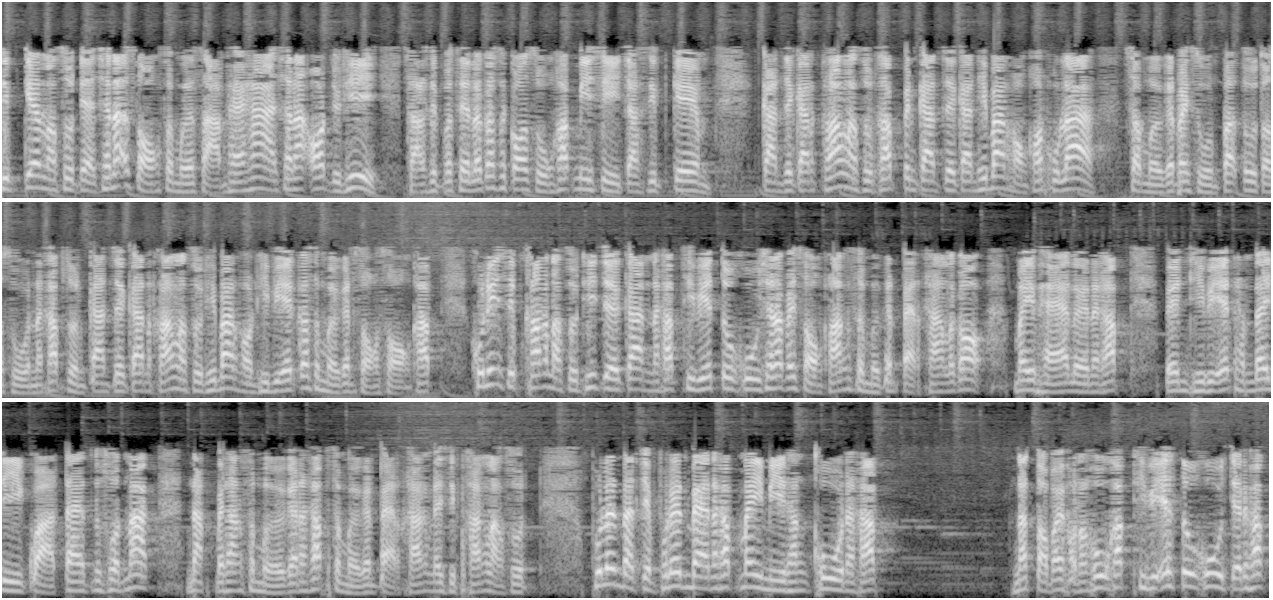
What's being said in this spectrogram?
สิบเกมหลังสุดเนี่ยชนะสองเสมอสามแพ้ห้าชนะออสอยู่ที่สามสิบเปอร์เซ็นแล้วก็สกอร์สูงครับมีสี่จากสิบเกม การเจอกันครั้งหลังสุดครับเป็นการเจอกันที่บ้านของคอตคูล่าเสมอกันไปศูนย์ประตูต่อศูนย์นะครับส่วนการเจอกันครั้งหลังสุดที่บ้านของ TPS ก็เสมอกันสองสองครับคู่นี้สิบครั้งหลังสุดที่เจอกันนะครับ TPS ตัวคูชนะไปสองครั้งเสมอกันแปดครั้งแล้วก็ไม่แพ้เลยนะครับเป็น TPS ทำได้ดีกว่า แต่ส่วนมากหนักไปทางเสมอกันนะครับเสมอกันแปดครั้งในสิบครั้งหลังสุด ผู้เล่นบาดเจ็บผู้เล่นแบนนะครับไม่มีทั้งคู่นะครับ นัดต่อไปของทั้งคู่ครับ TPS ตู้คู่จะได้พัก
